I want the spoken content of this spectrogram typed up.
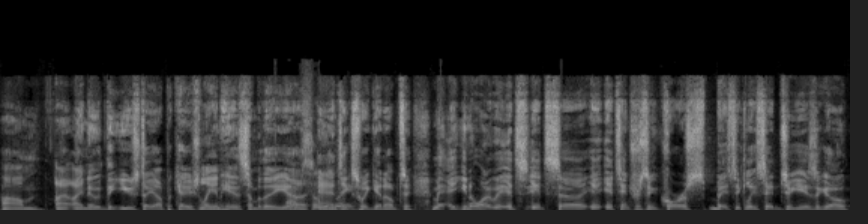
Um, I, I, know that you stay up occasionally, and here's some of the uh, antics we get up to. Man, you know what? It's it's uh, it's interesting. Corus basically said two years ago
